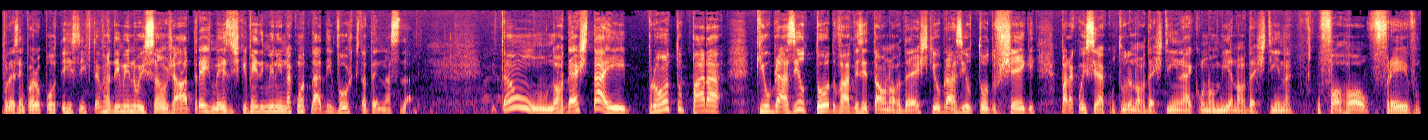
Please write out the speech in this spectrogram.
Por exemplo, o aeroporto de Recife teve uma diminuição já há três meses que vem diminuindo a quantidade de voos que está tendo na cidade. Então, o Nordeste está aí, pronto para que o Brasil todo vá visitar o Nordeste, que o Brasil todo chegue para conhecer a cultura nordestina, a economia nordestina, o forró, o frevo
